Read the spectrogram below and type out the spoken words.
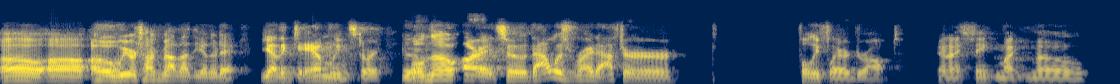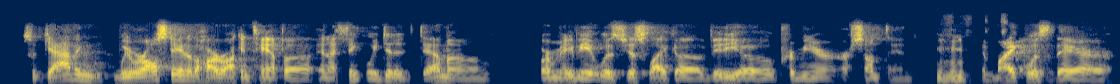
Oh, uh, oh, we were talking about that the other day. Yeah, the gambling story. Yeah. Well, no, all right. So that was right after Fully Flared dropped, and I think Mike Mo so Gavin, we were all staying at the Hard Rock in Tampa, and I think we did a demo, or maybe it was just like a video premiere or something. Mm-hmm. And Mike was there.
